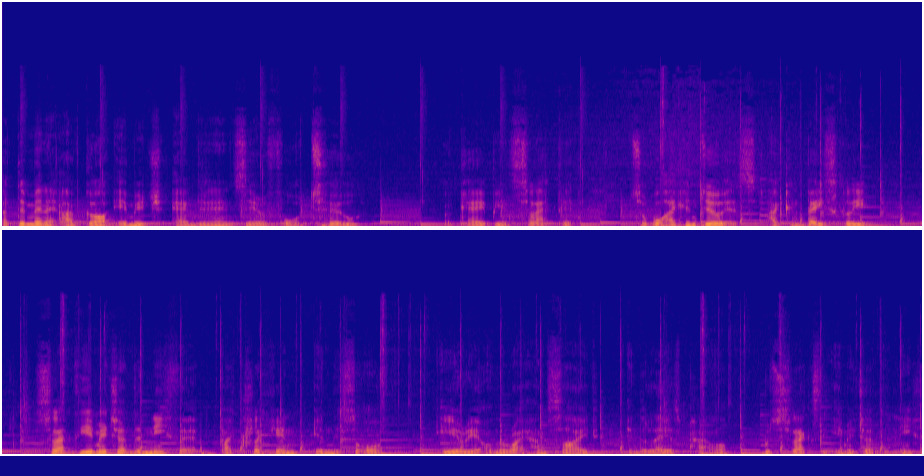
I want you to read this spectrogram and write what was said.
at the minute I've got image ending in 042, okay, being selected. So what I can do is I can basically select the image underneath it by clicking in this sort of area on the right hand side in the layers panel, which selects the image underneath.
